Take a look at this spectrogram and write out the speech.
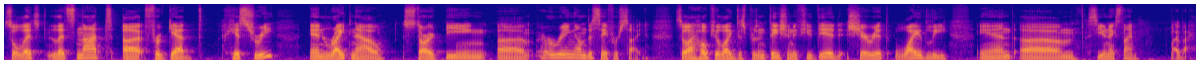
So let's let's not uh, forget history. And right now, start being uh, ring on the safer side. So I hope you liked this presentation. If you did, share it widely and um, see you next time. Bye bye.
